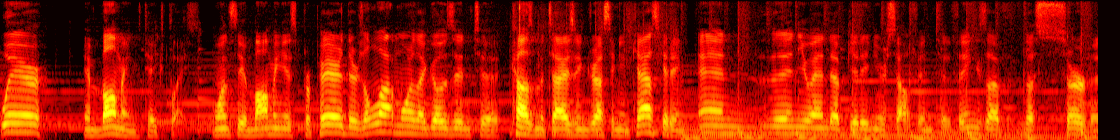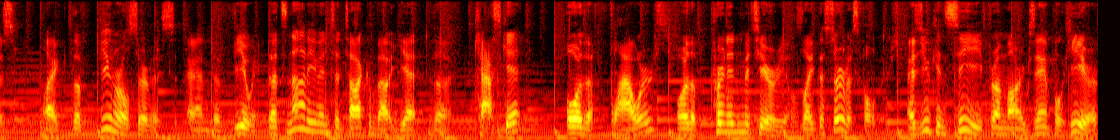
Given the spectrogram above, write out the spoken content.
where embalming takes place. Once the embalming is prepared, there's a lot more that goes into cosmetizing, dressing, and casketing, and then you end up getting yourself into things of the service, like the funeral service and the viewing. That's not even to talk about yet the casket or the flowers, or the printed materials like the service folders. As you can see from our example here,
